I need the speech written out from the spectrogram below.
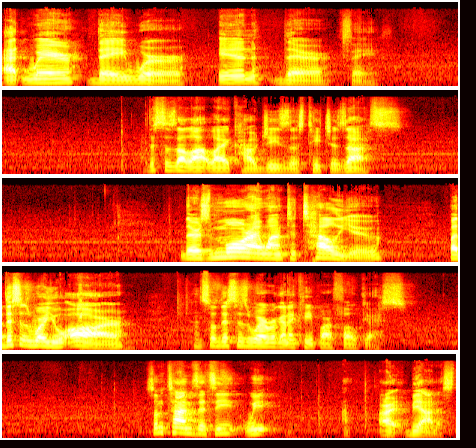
at where they were in their faith. This is a lot like how Jesus teaches us. There's more I want to tell you, but this is where you are, and so this is where we're going to keep our focus. Sometimes it's e- we all right, be honest.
